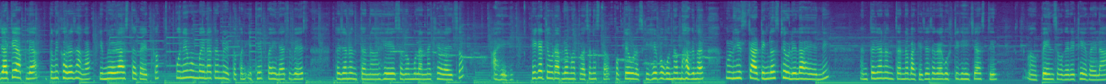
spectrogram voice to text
ज्या की आपल्या तुम्ही खरं सांगा की मिळलं असतं का इतकं? पुणे मुंबईला तर मिळतं पण इथे पहिल्याच वेळेस त्याच्यानंतरनं हे सगळं मुलांना खेळायचं आहे हे. हे काय तेवढं आपल्या महत्त्वाचं नसतं. फक्त एवढंच की हे बघून ना मागणार. म्हणून हे स्टार्टिंगलाच ठेवलेलं आहे यांनी. आणि त्याच्यानंतरनं बाकीच्या सगळ्या गोष्टी घ्यायच्या असतील. पेन्स वगैरे ठेवायला.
